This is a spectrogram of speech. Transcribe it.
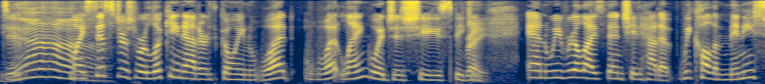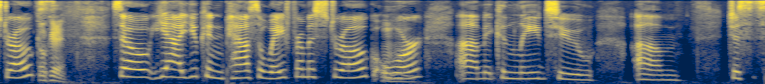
Yeah. My sisters were looking at her going, What what language is she speaking? Right. And we realized then she'd had a, we call them mini strokes. Okay. So, yeah, you can pass away from a stroke, Mm-hmm. or um, it can lead to um, just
